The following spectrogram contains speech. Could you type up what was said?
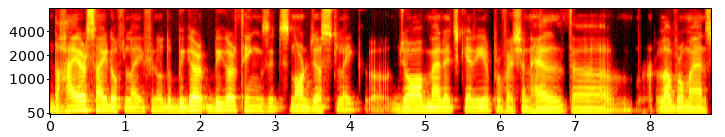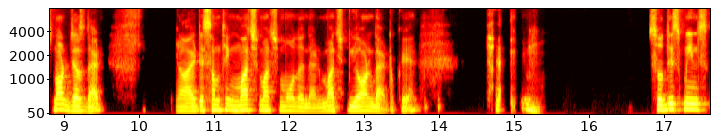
the higher side of life you know the bigger bigger things. It's not just like uh, job marriage career profession health uh, love romance not just that. Uh, it is something much much more than that much beyond that okay? So this means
